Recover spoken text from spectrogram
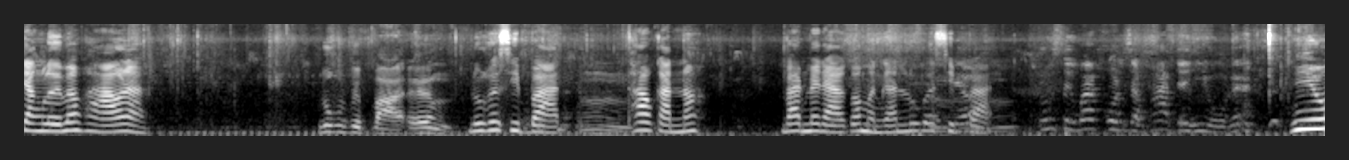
จังเลยมะพร้าวน่ะ ลูกสิบบาทเองลูกละสิบบาทอืมเท่ากันเนาะบ้านแม่ดาก็เหมือนกันลูกละสิบบาท รู้สึกว่าคนสัมภาษณ์จะหิวนะ หิว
